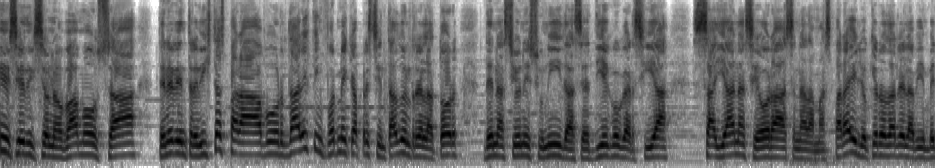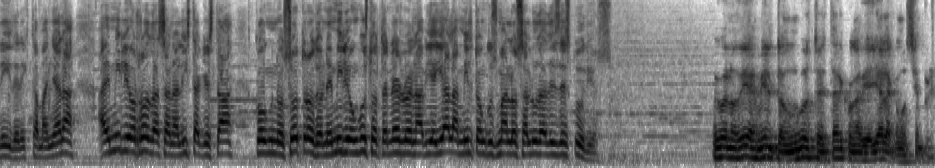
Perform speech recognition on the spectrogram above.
es, Edison, vamos a tener entrevistas para abordar este informe que ha presentado el relator de Naciones Unidas, Diego García Sayán, hace horas nada más. Para ello, quiero darle la bienvenida en esta mañana a Emilio Rodas, analista que está con nosotros. Don Emilio, un gusto tenerlo en Aviala. Milton Guzmán lo saluda desde estudios. Muy buenos días, Milton. Un gusto estar con Aviala, como siempre.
